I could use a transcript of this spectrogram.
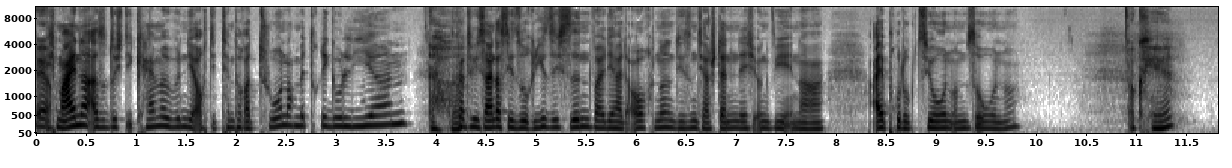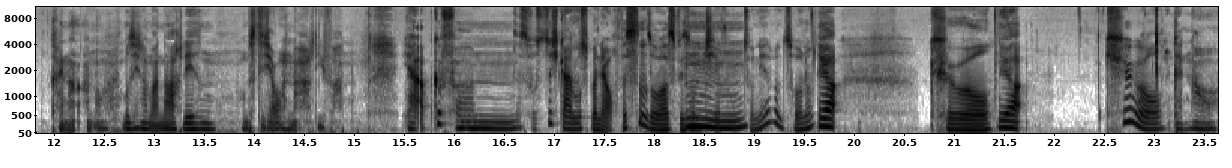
Ja. Ich meine, also durch die Kämme würden die auch die Temperatur noch mit regulieren. Es kann Aha. natürlich sein, dass die so riesig sind, weil die halt auch, ne, die sind ja ständig irgendwie in einer Eiproduktion und so, ne? Okay. Keine Ahnung, muss ich nochmal nachlesen. Müsste ich auch nachliefern. Ja, abgefahren. Mhm. Das wusste ich gar nicht. Muss man ja auch wissen, sowas, wie so ein Tier Mhm. funktioniert und so, ne? Ja, Cool. ja, Cool. genau.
